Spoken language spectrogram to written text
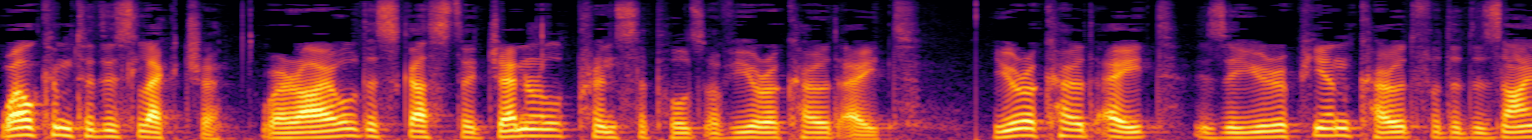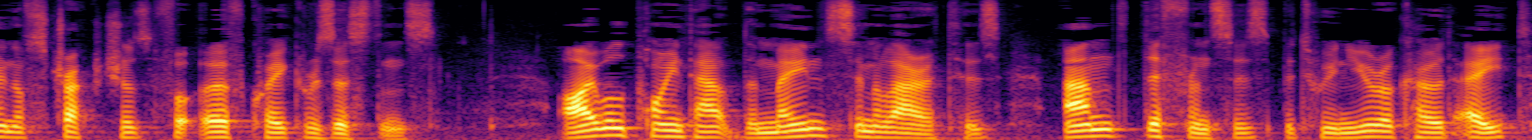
Welcome to this lecture, where I will discuss the general principles of Eurocode 8. Eurocode 8 is a European code for the design of structures for earthquake resistance. I will point out the main similarities and differences between Eurocode 8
